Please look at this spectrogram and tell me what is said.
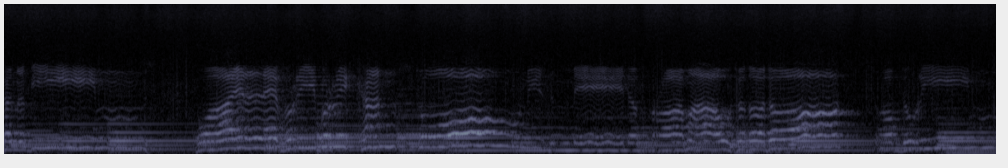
Oaken beams, while every brick and stone is made from out the dust of the dreams.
